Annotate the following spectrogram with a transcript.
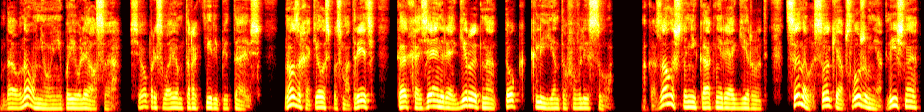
давно у него не появлялся, все при своем трактире питаюсь, но захотелось посмотреть, как хозяин реагирует на ток клиентов в лесу. Оказалось, что никак не реагирует. Цены высокие, обслуживание отличное.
